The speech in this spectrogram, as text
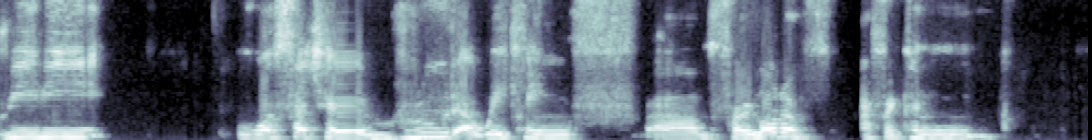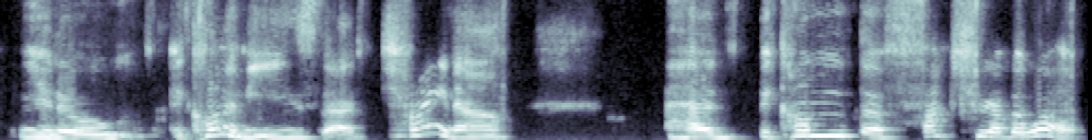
really was such a rude awakening f- um, for a lot of African, you know, economies that China had become the factory of the world.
